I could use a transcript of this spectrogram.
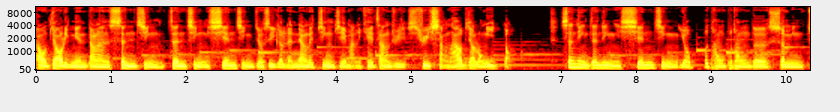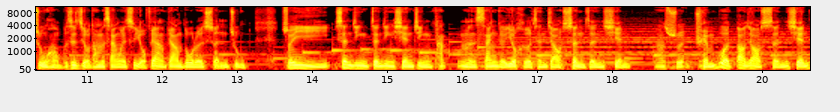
道教里面当然圣境、真境、仙境就是一个能量的境界嘛，你可以这样去去想，然后比较容易懂。圣境、真境、仙境有不同不同的神明住哈，不是只有他们三位，是有非常非常多的神住。所以圣境、真境、仙境，他们三个又合称叫圣真仙。那所全部的道教神仙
